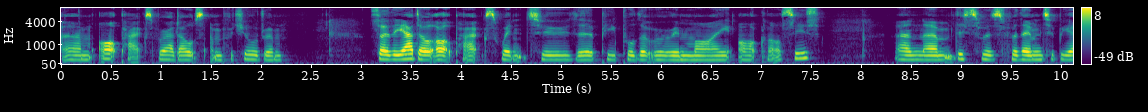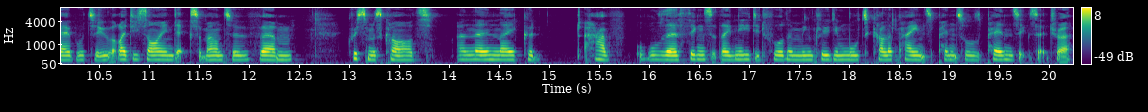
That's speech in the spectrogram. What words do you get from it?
um, art packs for adults and for children. So the adult art packs went to the people that were in my art classes, and um, this was for them to be able to. I designed X amount of um, Christmas cards, and then they could have all the things that they needed for them, including watercolour paints, pencils, pens, etc.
